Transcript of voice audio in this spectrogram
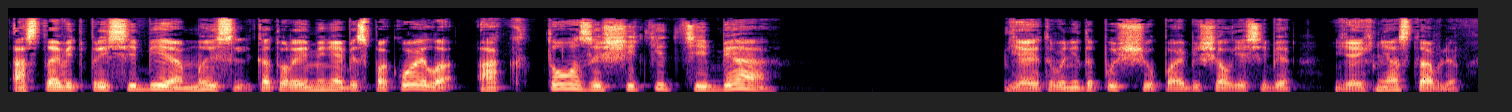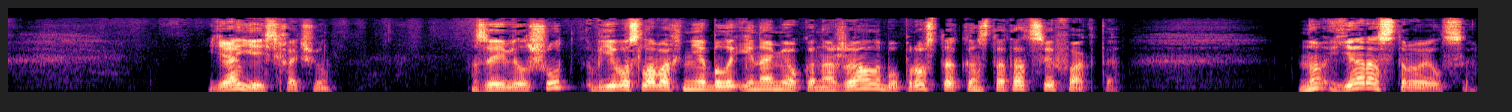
оставить при себе мысль, которая меня беспокоила, «А кто защитит тебя?» «Я этого не допущу», — пообещал я себе. «Я их не оставлю». «Я есть хочу», — заявил Шут. В его словах не было и намека на жалобу, просто констатация факта. Но я расстроился.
